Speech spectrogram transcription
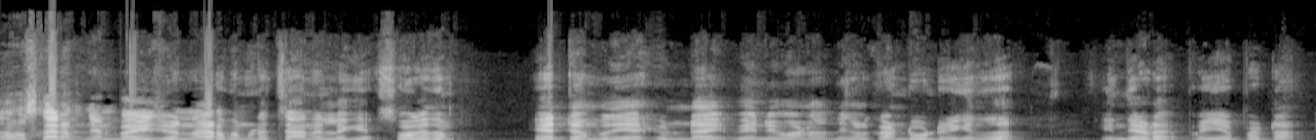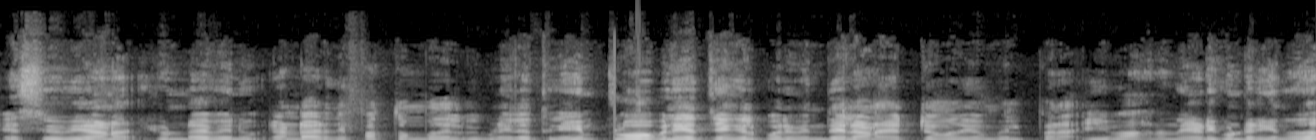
നമസ്കാരം ഞാൻ ബൈജു നായർ. നമ്മുടെ ചാനലിലേക്ക് സ്വാഗതം. ഏറ്റവും പുതിയ ഹ്യുണ്ടായി വെനു ആണ് നിങ്ങൾ കണ്ടുകൊണ്ടിരിക്കുന്നത്. ഇന്ത്യയുടെ പ്രിയപ്പെട്ട എസ് യു വി ആണ് ഹ്യുണ്ടായി വെനു. രണ്ടായിരത്തി പത്തൊമ്പതിൽ വിപണിയിലെത്തുകയും ഗ്ലോബലി എത്തിയെങ്കിൽ പോലും ഇന്ത്യയിലാണ് ഏറ്റവും അധികം വിൽപ്പന ഈ വാഹനം നേടിക്കൊണ്ടിരിക്കുന്നത്.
